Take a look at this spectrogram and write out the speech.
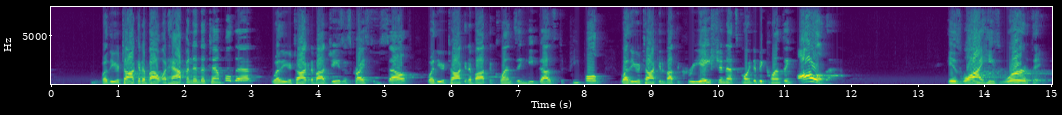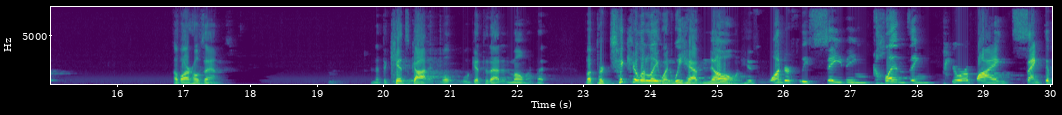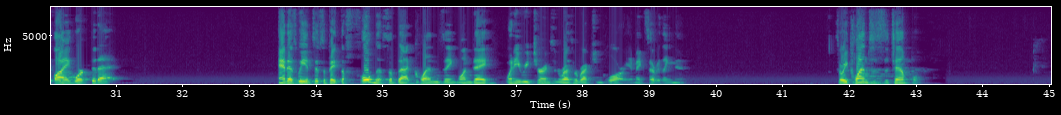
whether you're talking about what happened in the temple then, whether you're talking about Jesus Christ Himself, whether you're talking about the cleansing He does to people, whether you're talking about the creation that's going to be cleansing, all of that is why He's worthy of our hosannas. And that the kids got it. We'll, we'll get to that in a moment. But but particularly when we have known his wonderfully saving, cleansing, purifying, sanctifying work today. And as we anticipate the fullness of that cleansing one day when he returns in resurrection glory and makes everything new. So he cleanses the temple.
